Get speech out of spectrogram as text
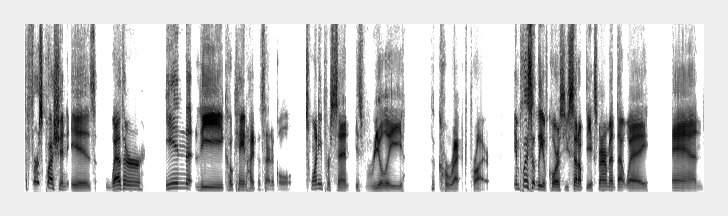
The first question is whether in the cocaine hypothetical 20% is really the correct prior. Implicitly of course you set up the experiment that way and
